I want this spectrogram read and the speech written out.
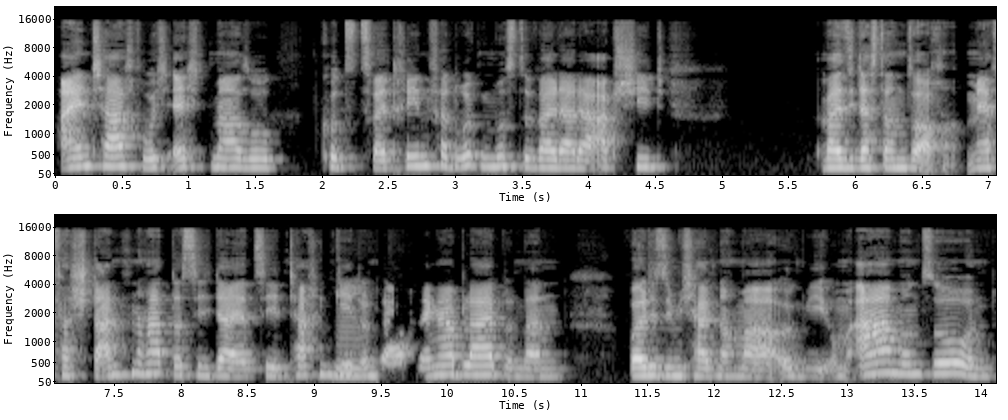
einen Tag, wo ich echt mal so kurz zwei Tränen verdrücken musste, weil da der Abschied, weil sie das dann so auch mehr verstanden hat, dass sie da jetzt jeden Tag hingeht mhm. und da auch länger bleibt und dann wollte sie mich halt nochmal irgendwie umarmen und so und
